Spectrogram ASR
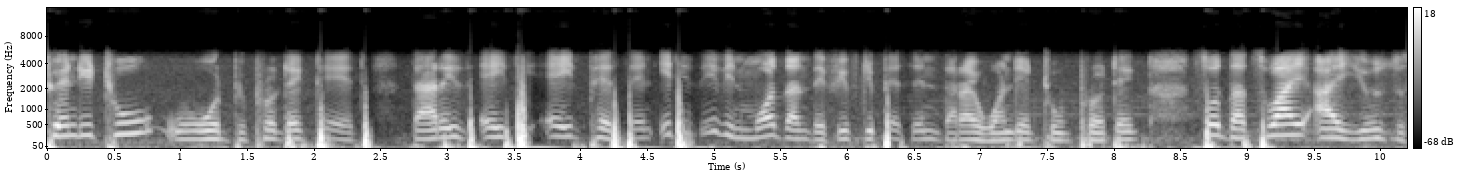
22 would be protected. That is 88%. It is even more than the 50% that I wanted to protect. So that's why I used the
